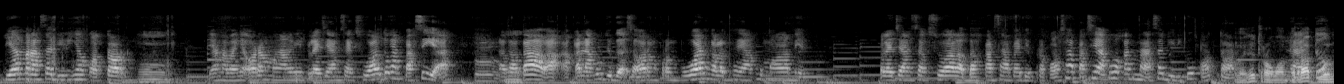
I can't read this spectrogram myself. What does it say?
dia merasa dirinya kotor Hmm. yang namanya orang mengalami pelecehan seksual itu kan pasti ya Hmm. rata-rata akan aku juga seorang perempuan kalau misalnya aku mengalami pelecehan seksual bahkan sampai diperkosa pasti aku akan merasa diriku kotor Wah, itu trauma Nah, berat itu- bun.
